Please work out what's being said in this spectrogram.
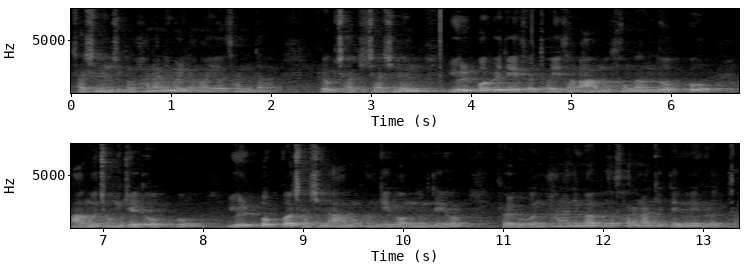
자신은 지금 하나님을 향하여 산다. 결국 자기 자신은 율법에 대해서 더 이상 아무 소망도 없고 아무 정죄도 없고 율법과 자신은 아무 관계가 없는데요. 결국은 하나님 앞에서 살아났기 때문에 그렇다.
